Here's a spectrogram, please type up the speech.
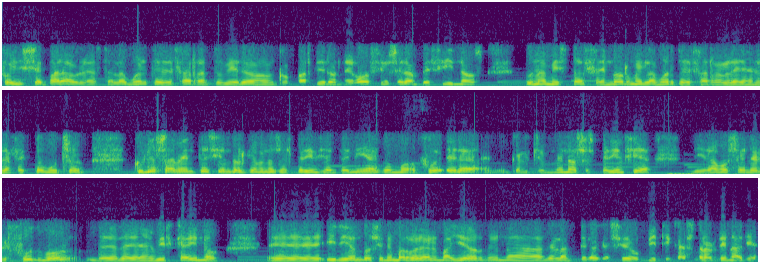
fue inseparable hasta la muerte de Zarra. Tuvieron, compartieron negocios, eran vecinos, una amistad enorme. La muerte de Zarra le, afectó mucho. Curiosamente, siendo el que menos experiencia tenía, como fue, era el que menos experiencia, digamos, en el fútbol de, de Vizcaíno, eh, Iriondo, sin embargo, era el mayor de una delantera que ha sido mítica, extraordinaria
